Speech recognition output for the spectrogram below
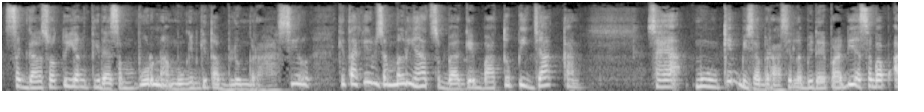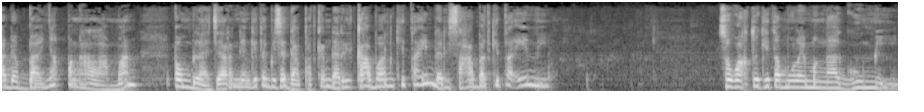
segala sesuatu yang tidak sempurna, mungkin kita belum berhasil, kita akhirnya bisa melihat sebagai batu pijakan. Saya mungkin bisa berhasil lebih daripada dia sebab ada banyak pengalaman, pembelajaran yang kita bisa dapatkan dari kawan kita ini, dari sahabat kita ini. Sewaktu kita mulai mengagumi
